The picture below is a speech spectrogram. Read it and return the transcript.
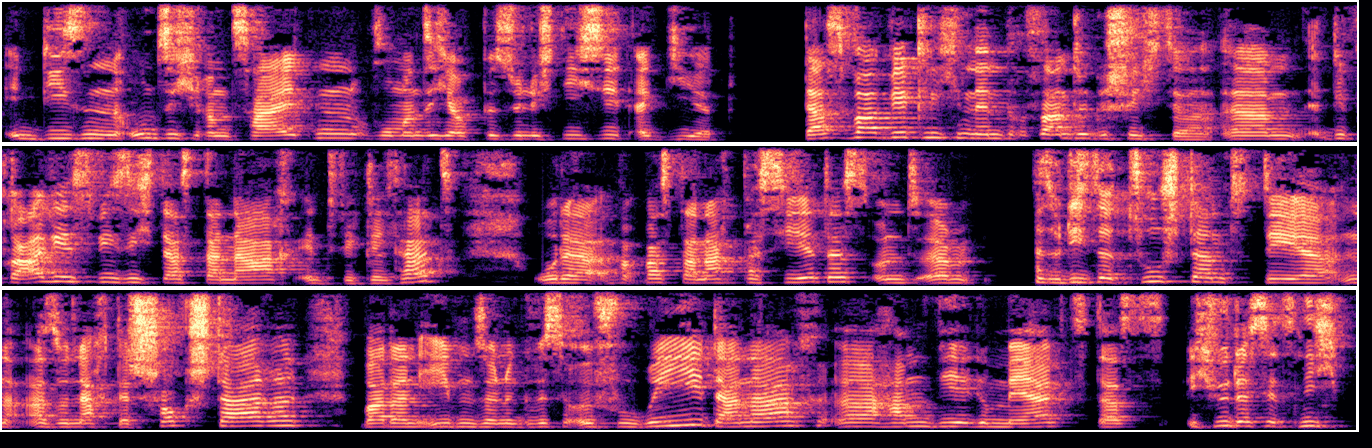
in diesen unsicheren Zeiten, wo man sich auch persönlich nicht sieht, agiert. Das war wirklich eine interessante Geschichte. Ähm, die Frage ist, wie sich das danach entwickelt hat oder was danach passiert ist. Und ähm, also dieser Zustand, der, also nach der Schockstarre, war dann eben so eine gewisse Euphorie. Danach äh, haben wir gemerkt, dass, ich würde das jetzt nicht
